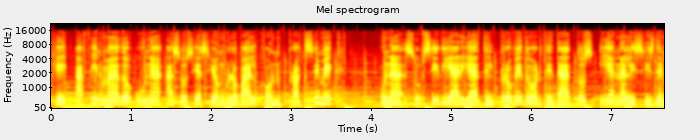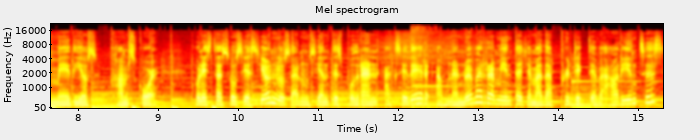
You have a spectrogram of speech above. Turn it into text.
que ha firmado una asociación global con Proximic, una subsidiaria del proveedor de datos y análisis de medios Comscore. Con esta asociación, los anunciantes podrán acceder a una nueva herramienta llamada Predictive Audiences,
